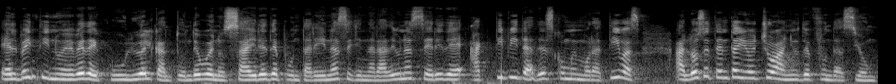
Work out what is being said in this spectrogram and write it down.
El 29 de julio el Cantón de Buenos Aires de Punta Arenas se llenará de una serie de actividades conmemorativas a los 78 años de fundación.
